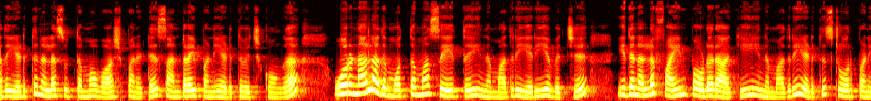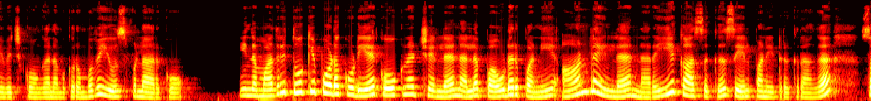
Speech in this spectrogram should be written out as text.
அதை எடுத்து நல்லா சுத்தமாக வாஷ் பண்ணிவிட்டு சன்ட்ரை பண்ணி எடுத்து வச்சுக்கோங்க. ஒரு நாள் அதை மொத்தமாக சேர்த்து இந்த மாதிரி எரிய வச்சு இதை நல்லா ஃபைன் பவுடர் ஆக்கி இந்த மாதிரி எடுத்து ஸ்டோர் பண்ணி வச்சுக்கோங்க. நமக்கு ரொம்பவே யூஸ்ஃபுல்லாக இருக்கும். இந்த மாதிரி தூக்கி போடக்கூடிய கோகனட் ஷெல்லை நல்லா பவுடர் பண்ணி ஆன்லைனில் நிறைய காசுக்கு சேல் பண்ணிகிட்ருக்குறாங்க இருக்கிறாங்க. ஸோ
